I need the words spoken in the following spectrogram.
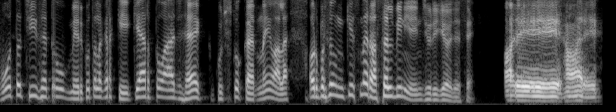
वो तो चीज़ है तो मेरे को तो लग रहा है केकेआर तो आज है कुछ तो करना ही वाला है। और ऊपर से उनकी इसमें रसल भी नहीं है इंजुरी की वजह से। अरे हाँ रे।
